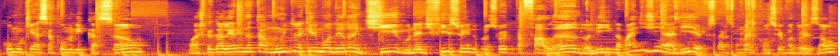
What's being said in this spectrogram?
como que é essa comunicação. Eu acho que a galera ainda está muito naquele modelo antigo, né? Difícil ainda o professor que está falando ali, ainda mais de engenharia, que os caras são mais conservadorzão.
